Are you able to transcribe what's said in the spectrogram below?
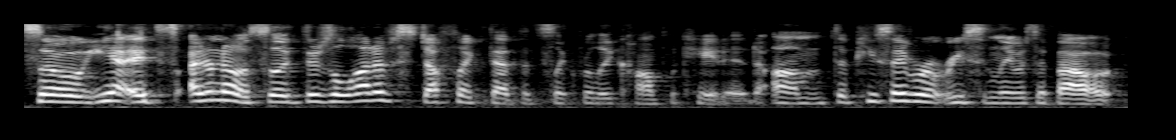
so yeah, it's I don't know. So like, there's a lot of stuff like that that's like really complicated. Um, the piece I wrote recently was about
